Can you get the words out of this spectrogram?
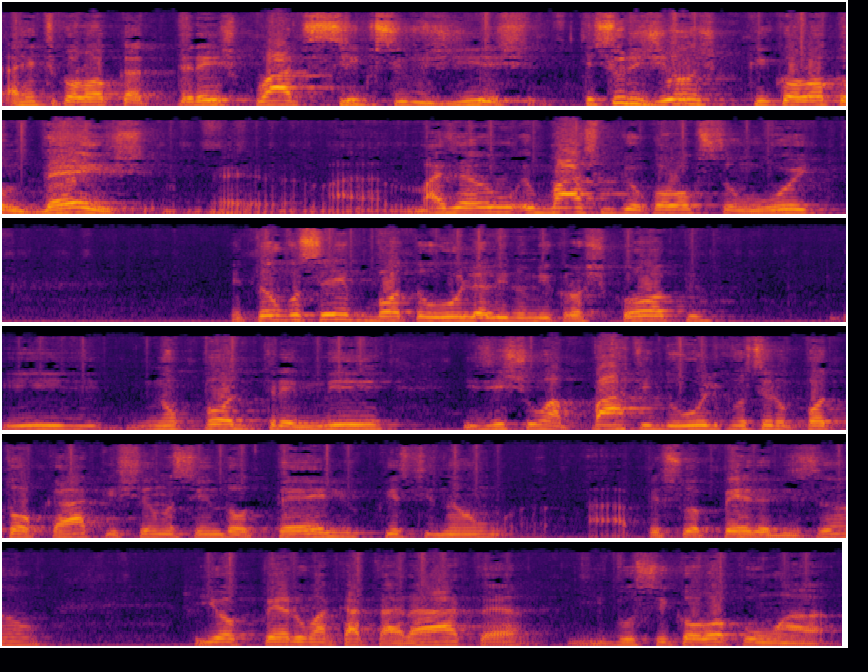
a gente coloca três, quatro, cinco cirurgias. Tem cirurgiões que colocam dez, é, mas é o, o, máximo que eu coloco são oito. Então você bota o olho ali no microscópio e não pode tremer. Existe uma parte do olho que você não pode tocar, que chama-se endotélio, porque senão a pessoa perde a visão. E opera uma catarata e você coloca uma,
